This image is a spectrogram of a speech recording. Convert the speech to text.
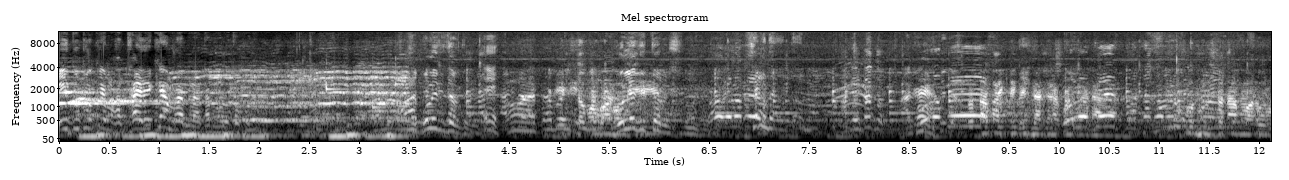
এই দুটোকে মাথায় রেখে আমরা মেলাটা মূলত করি। বলে দিতে হবে বলে দিতে হবে। মেলা ঘোষণা পর্ব।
